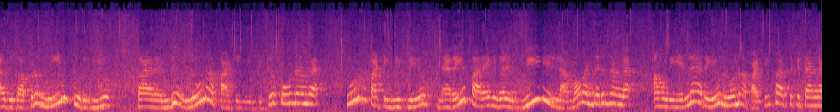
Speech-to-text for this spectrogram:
அதுக்கப்புறம் மீன் குருவியும் பறந்து லூனா பாட்டி வீட்டுக்கு போனாங்க. பாட்டி வீட்லேயும் நிறைய பறவைகள் வீடு இல்லாமல் வந்திருந்தாங்க. அவங்க எல்லாரையும் லூனா பாட்டி பார்த்துக்கிட்டாங்க.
